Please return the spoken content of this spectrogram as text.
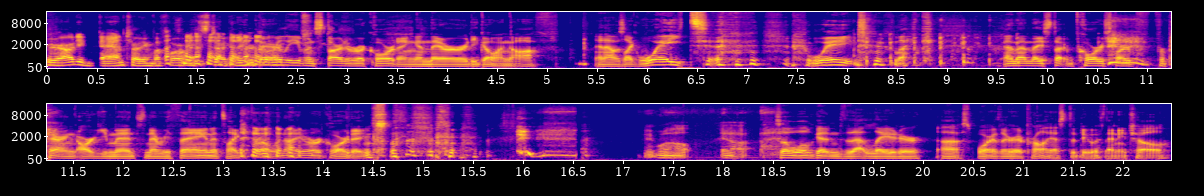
we were already bantering before we started recording. barely even started recording and they were already going off. And I was like, wait, wait. like, and then they start, Corey started preparing arguments and everything. And it's like, bro, we're not even recording. Well, yeah. so we'll get into that later. Uh, spoiler, it probably has to do with NHL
